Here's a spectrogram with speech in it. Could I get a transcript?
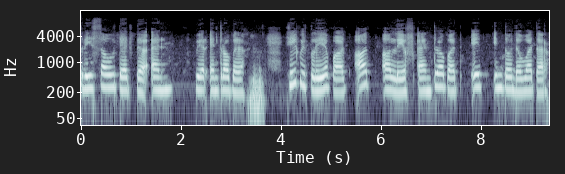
tree saw that the ant were in trouble. He quickly pulled out a leaf and dropped it into the water.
